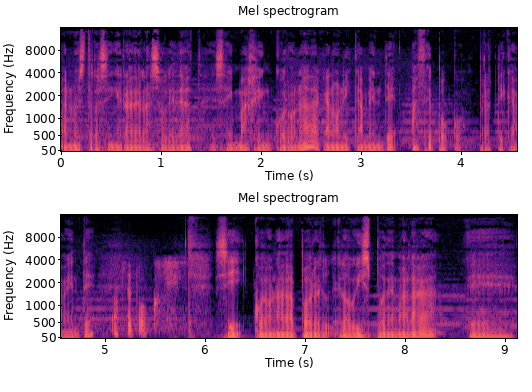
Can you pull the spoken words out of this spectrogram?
a Nuestra Señora de la Soledad, esa imagen coronada canónicamente hace poco, prácticamente. Hace poco. Sí, coronada por el, el obispo de Málaga, eh,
